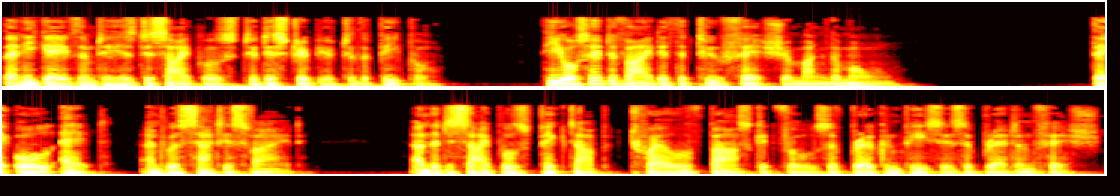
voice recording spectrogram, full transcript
Then he gave them to his disciples to distribute to the people. He also divided the two fish among them all. They all ate and were satisfied, and the disciples picked up twelve basketfuls of broken pieces of bread and fish.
